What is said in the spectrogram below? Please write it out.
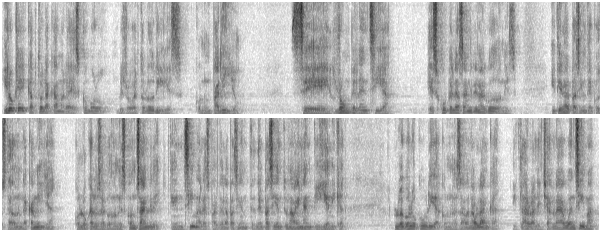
Y lo que captó la cámara es como Luis Roberto Rodríguez, con un palillo, se rompe la encía, escupe la sangre en algodones y tiene al paciente acostado en la camilla, coloca los algodones con sangre encima de la espalda del paciente, una vaina antihigiénica, luego lo cubría con una sábana blanca y claro, al echarle agua encima,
